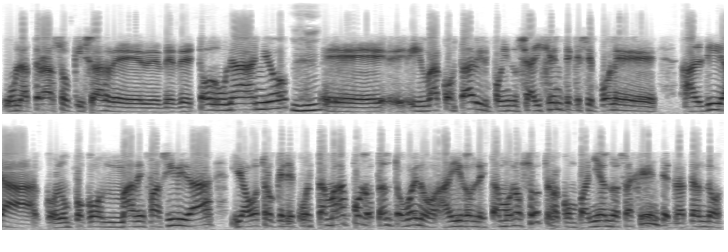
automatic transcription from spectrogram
un atraso quizás de, de, todo un año eh, y va a costar ir poniéndose. Hay gente que se pone al día con un poco más de facilidad y a otro que le cuesta más. Por lo tanto, bueno, ahí es donde estamos nosotros acompañando a esa gente, tratando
